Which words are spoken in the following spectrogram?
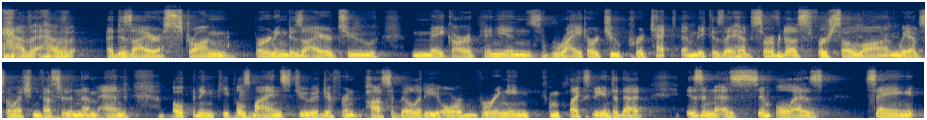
have have a desire, a strong burning desire to make our opinions right or to protect them because they have served us for so long. We have so much invested in them and opening people's minds to a different possibility or bringing complexity into that isn't as simple as saying,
